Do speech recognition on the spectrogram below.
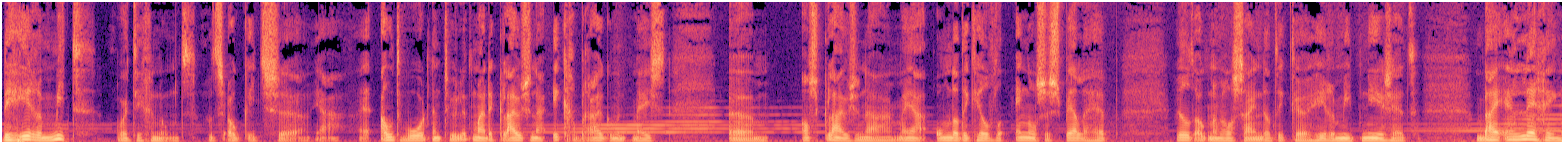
de heremiet, wordt hij genoemd. Dat is ook iets, uh, ja, oud woord natuurlijk. Maar de kluizenaar, ik gebruik hem het meest um, als kluizenaar. Maar ja, omdat ik heel veel Engelse spellen heb, wil het ook nog wel zijn dat ik uh, heremiet neerzet bij een legging.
